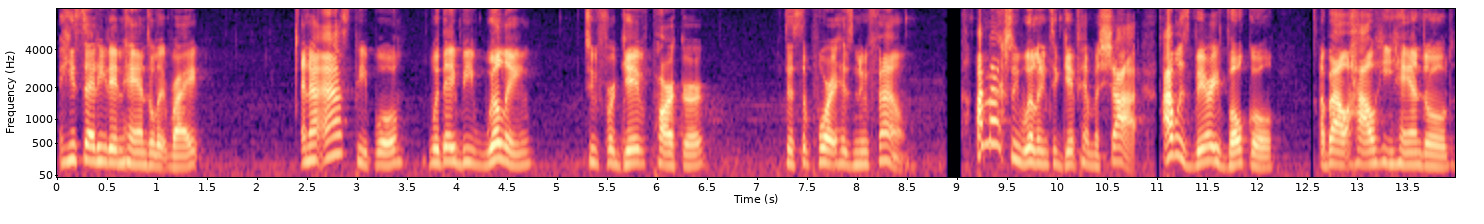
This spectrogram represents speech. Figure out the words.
he said he didn't handle it right. And I asked people, would they be willing to forgive Parker to support his new film? I'm actually willing to give him a shot. I was very vocal about how he handled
